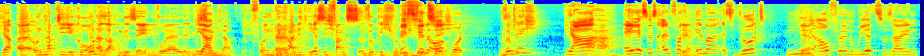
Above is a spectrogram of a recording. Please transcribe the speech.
Ja. Äh, und habt ihr die Corona-Sachen gesehen, wo er in diesem, Ja, klar. Und wie Ähm, fandet ihr es? Ich fand es wirklich, wirklich Bisschen witzig. awkward. Wirklich? Ja, Ah. ey, es ist einfach Ja. immer, es wird nie Ja. aufhören, weird zu sein,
